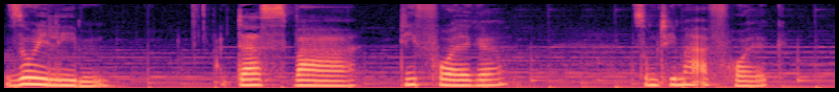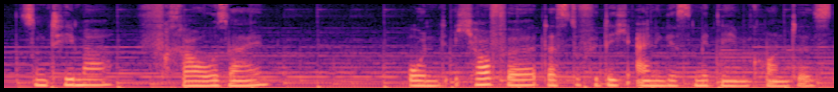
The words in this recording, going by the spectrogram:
So, ihr Lieben, das war die Folge zum Thema Erfolg, zum Thema Frau sein. Und ich hoffe, dass du für dich einiges mitnehmen konntest.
